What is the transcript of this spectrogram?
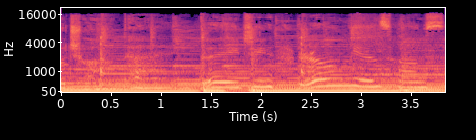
独坐窗台，对镜仍念沧桑。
